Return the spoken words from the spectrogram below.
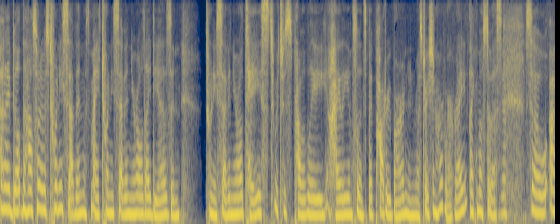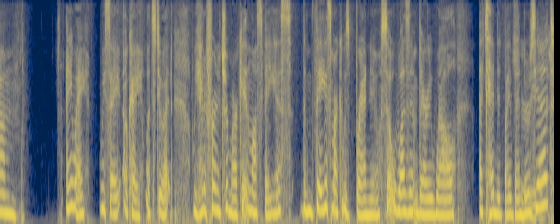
And I built the house when I was 27 with my 27 year old ideas and 27 year old taste, which is probably highly influenced by Pottery Barn and Restoration Hardware, right? Like most of us. Yeah. So, um, anyway, we say, okay, let's do it. We hit a furniture market in Las Vegas. The Vegas market was brand new, so it wasn't very well attended by vendors yet.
